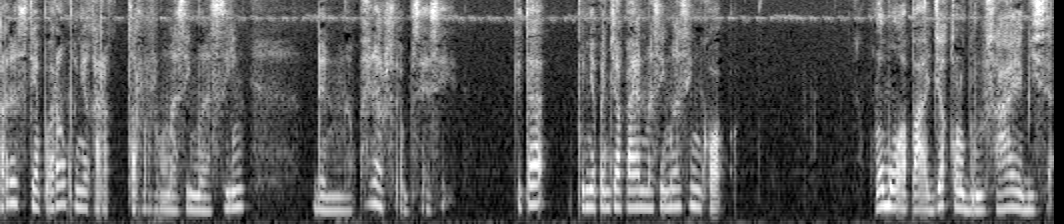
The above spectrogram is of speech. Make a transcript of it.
karena setiap orang punya karakter masing-masing dan ngapain harus obsesi? Kita punya pencapaian masing-masing kok. Lo mau apa aja kalau berusaha ya bisa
